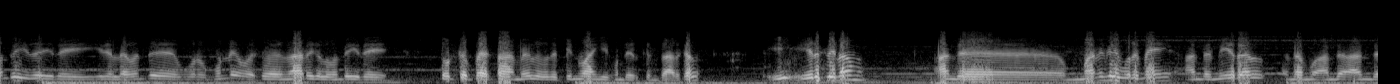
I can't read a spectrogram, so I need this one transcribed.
வந்து இது இதை இதுல வந்து ஒரு முன்னே சில நாடுகள் வந்து இதை தொட்டு பேசாமல் இது பின்வாங்கி கொண்டிருக்கின்றார்கள். இருப்பினும் அந்த மனித உரிமை அந்த மீறல் அந்த அந்த அந்த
